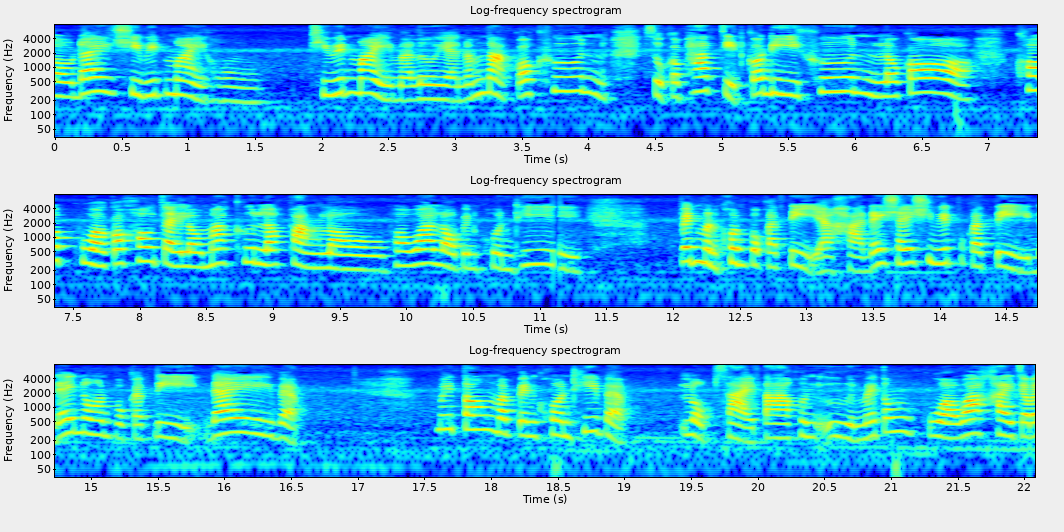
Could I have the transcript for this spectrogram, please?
เราได้ชีวิตใหม่ของ ชีวิตใหม่มาเลยอะน้ำหนักก็ขึ้น สุขภาพจิตก็ดีขึ้น แล้วก็ครอบครัวก็เข้าใจเรามากขึ้นรับฟังเรา เพราะว่าเราเป็นคนที่เป็นเหมือนคนปกติอะค่ะ ได้ใช้ชีวิตปกติได้นอนปกติได้แบบ ไม่ต้องมาเป็นคนที่แบบหลบสายตาคนอื่น ไม่ต้องกลัวว่าใครจะ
